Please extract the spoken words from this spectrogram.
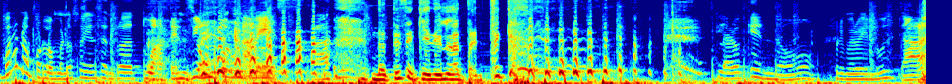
Bueno, por lo menos soy el centro de tu atención por una vez. No te sé quién es la chica. Claro que no. Primero y el último. Ah.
